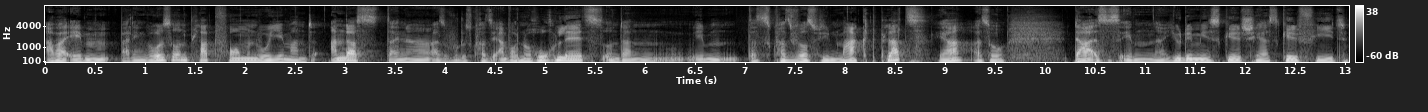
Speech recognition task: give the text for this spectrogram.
Aber eben bei den größeren Plattformen, wo jemand anders deine, also wo du es quasi einfach nur hochlädst und dann eben, das ist quasi was wie ein Marktplatz, ja, also da ist es eben Udemy, Skillshare, Skillfeed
